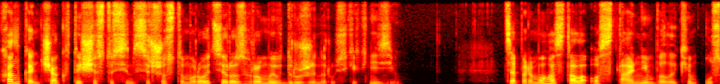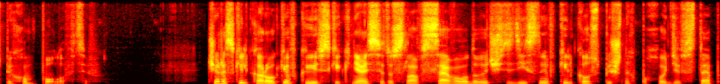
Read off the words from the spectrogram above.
Хан Канчак в 1176 році розгромив дружини руських князів. Ця перемога стала останнім великим успіхом половців. Через кілька років київський князь Святослав Всеволодович здійснив кілька успішних походів степ,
